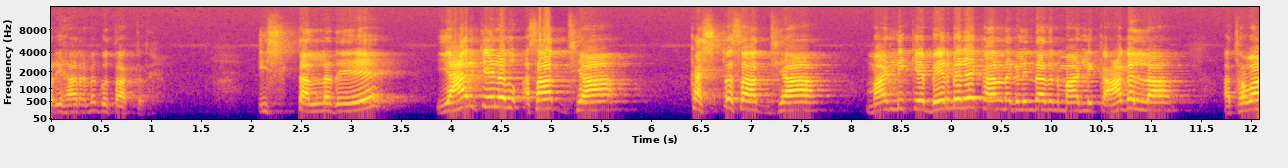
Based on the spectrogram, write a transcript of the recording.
ಪರಿಹಾರ ನಿಮಗೆ ಗೊತ್ತಾಗ್ತದೆ. ಇಷ್ಟಲ್ಲದೆ ಯಾರ ಕೇಳೋದು ಅಸಾಧ್ಯ ಕಷ್ಟ ಸಾಧ್ಯ ಮಾಡಲಿಕ್ಕೆ ಬೇರೆ ಬೇರೆ ಕಾರಣಗಳಿಂದ ಅದನ್ನು ಮಾಡ್ಲಿಕ್ಕೆ ಆಗಲ್ಲ, ಅಥವಾ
